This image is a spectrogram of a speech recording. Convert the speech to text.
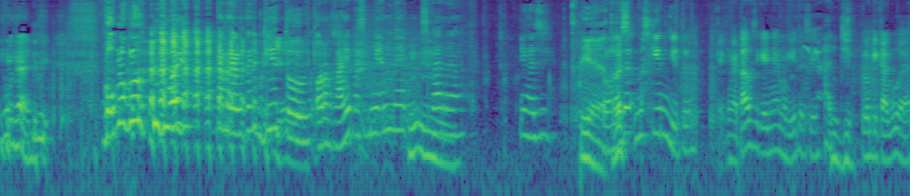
Gua nggak ada. goblok lu boy kan realitanya begitu orang kaya pasti punya NMAX sekarang Iya gak sih? Iya, Kalau nggak terus ada miskin gitu. Kayak nggak tahu sih kayaknya emang gitu sih. anjing. Logika gua.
